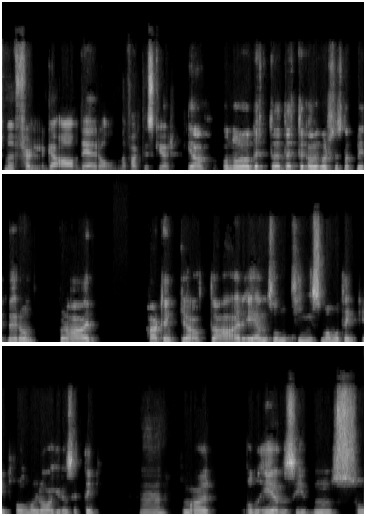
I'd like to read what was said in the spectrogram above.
Som en følge av det rollene faktisk gjør. Ja, og nå, dette, dette kan vi kanskje snakke litt mer om. For her her tenker jeg at det er en sånn ting som man må tenke litt på når man lager en setting. Mm. Som er på den ene siden så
